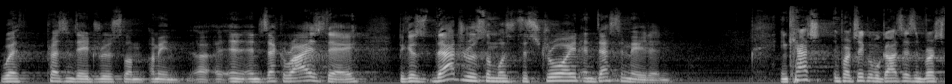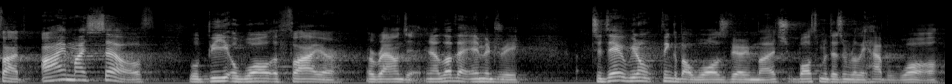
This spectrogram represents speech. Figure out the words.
with present day Jerusalem, I mean, uh, in, in Zechariah's day, because that Jerusalem was destroyed and decimated. And catch in particular what God says in verse 5 I myself will be a wall of fire around it. And I love that imagery. Today, we don't think about walls very much. Baltimore doesn't really have a wall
